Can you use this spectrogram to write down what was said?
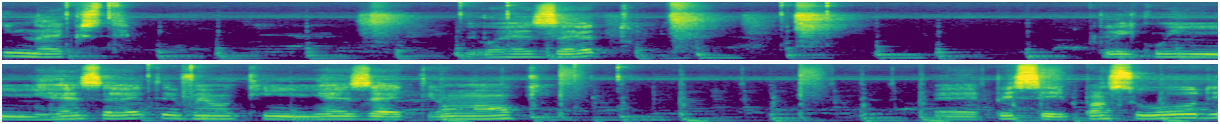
em next. Eu reseto. Clico em reset e venho aqui em reset unlock é, PC password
